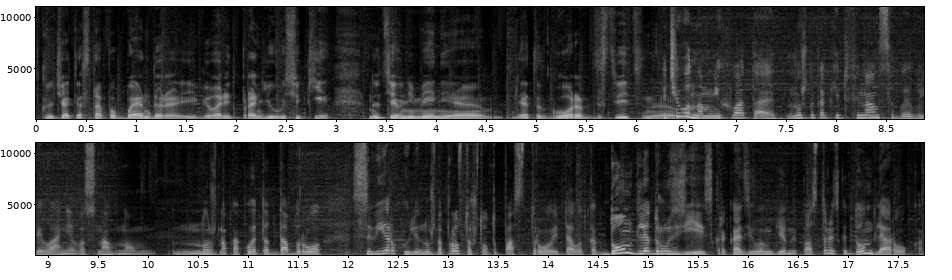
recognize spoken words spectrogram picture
включать Остапа Бендера и говорить про Нью Васюки, но тем не менее этот город действительно... А чего нам не хватает? Нужно какие-то финансовые вливания в основном. Нужно какое-то добро сверху или нужно просто что-то построить, да, вот как дом для друзей с крокодилом Геной построить, сказать, дом для рока.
